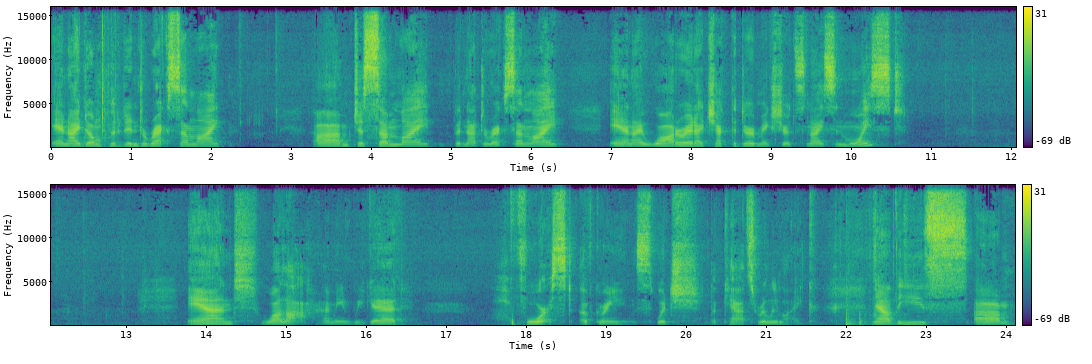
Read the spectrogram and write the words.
and I don't put it in direct sunlight, um, just light, but not direct sunlight. And I water it, I check the dirt, make sure it's nice and moist. And voila, I mean, we get forest of greens, which the cats really like. Now these, um,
